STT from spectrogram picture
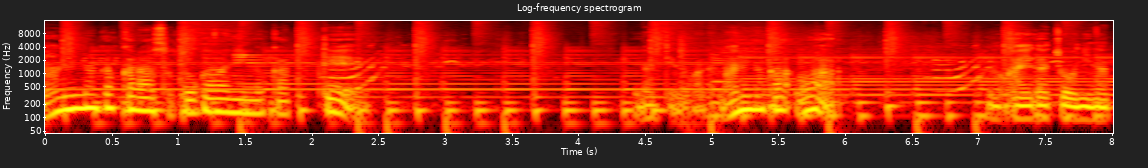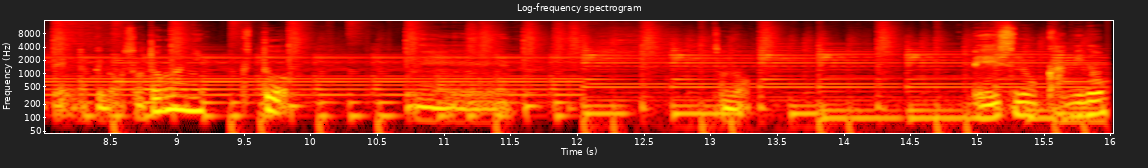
真ん中から外側に向かって真ん中は絵画調になってるんだけど外側に行くと、えー、そのベースの紙の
